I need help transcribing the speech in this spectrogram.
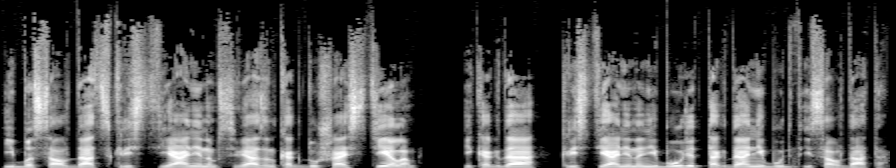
ибо солдат с крестьянином связан как душа с телом, и когда крестьянина не будет, тогда не будет и солдата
